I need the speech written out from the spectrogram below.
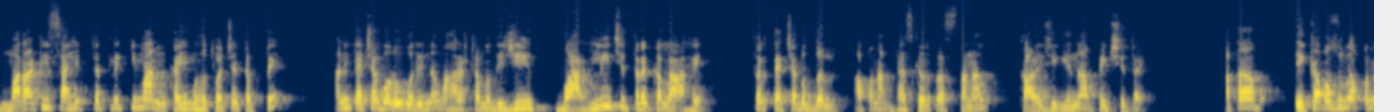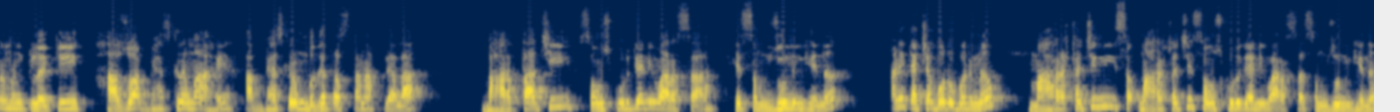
मराठी साहित्यातले किमान काही महत्त्वाचे टप्पे आणि त्याच्या बरोबरीनं महाराष्ट्रामध्ये जी वारली चित्रकला आहे तर त्याच्याबद्दल आपण अभ्यास करत असताना काळजी घेणं अपेक्षित आहे. आता एका बाजूला आपण म्हटलं की हा जो अभ्यासक्रम आहे हा अभ्यासक्रम बघत असताना आपल्याला भारताची संस्कृती आणि वारसा हे समजून घेणं आणि त्याच्याबरोबरीनं महाराष्ट्राची महाराष्ट्राची संस्कृती आणि वारसा समजून घेणं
